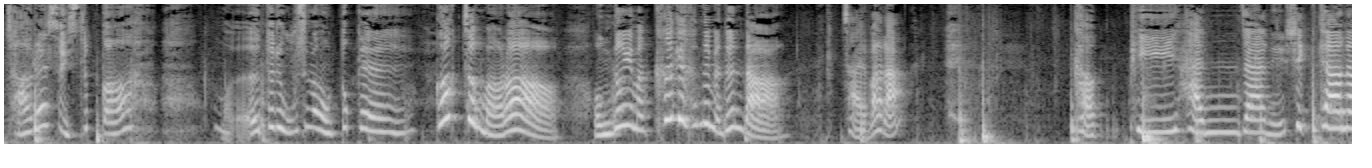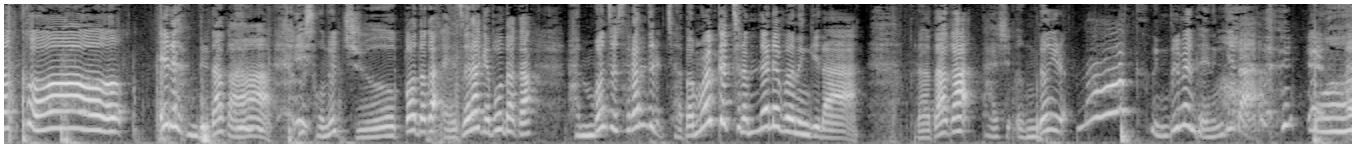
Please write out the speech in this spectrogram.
잘할 수 있을까? 애들이 웃으면 어떡해. 걱정 마라. 엉덩이만 크게 흔들면 된다. 잘 봐라. 커피 한 잔을 시켜놓고 이래 흔들다가 손을 쭉 뻗어가 애절하게 보다가 한번저 사람들을 잡아먹을 것처럼 노려보는 기라. 그러다가 다시 엉덩이를 막 흔들면 되는 기라. 와,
